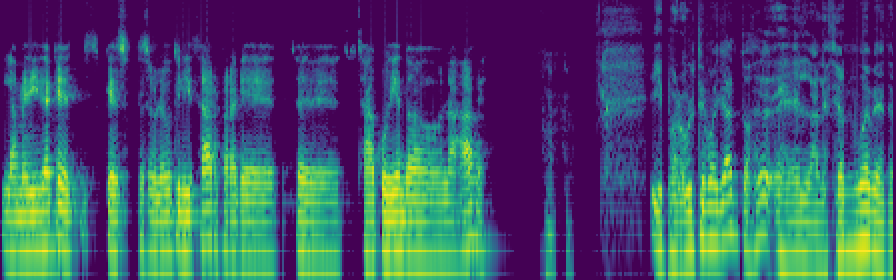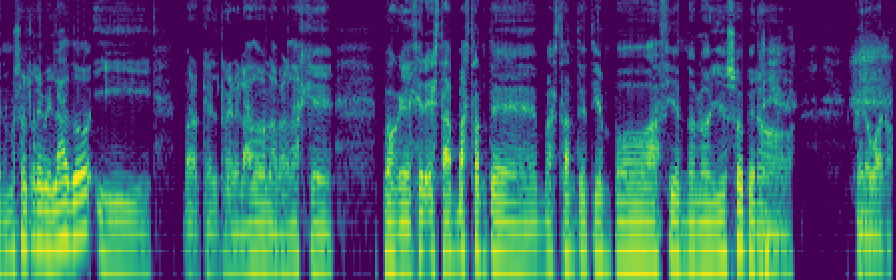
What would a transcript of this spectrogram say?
la medida que, se suele utilizar para que te, estén acudiendo las aves. Y por último ya, entonces, en la lección 9 tenemos el revelado y, bueno, que el revelado la verdad es que, puedo decir, estás bastante, bastante tiempo haciéndolo y eso, pero, pero bueno,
